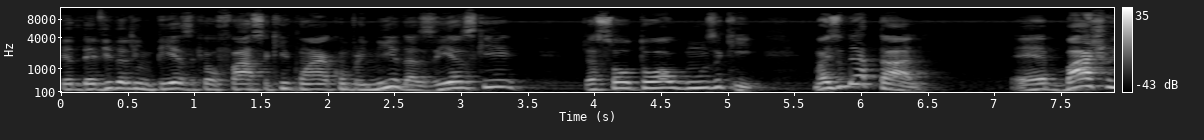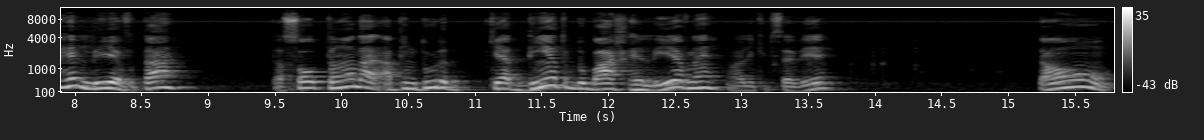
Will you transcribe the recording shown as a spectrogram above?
devido à limpeza que eu faço aqui com ar comprimido, às vezes que já soltou alguns aqui. Mas o detalhe, é baixo relevo, tá? Tá soltando a, a pintura que é dentro do baixo relevo, né? Olha aqui pra você ver. Então,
